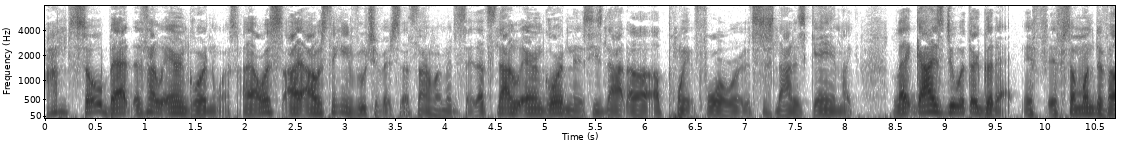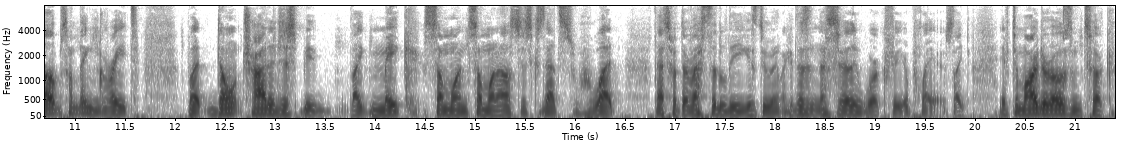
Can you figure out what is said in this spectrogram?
I'm so bad. That's not who Aaron Gordon was. I always, I, I was thinking Vucevic. That's not who I meant to say. That's not who Aaron Gordon is. He's not a, a, point forward. It's just not his game. Like, let guys do what they're good at. If if someone develops something, great, but don't try to just be like make someone someone else just because that's what that's what the rest of the league is doing. Like, it doesn't necessarily work for your players. Like, if DeMar DeRozan took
